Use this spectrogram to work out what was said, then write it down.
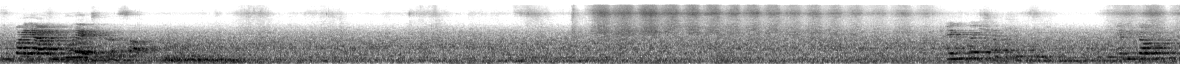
two pi r into h plus r Any question? Any doubt?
